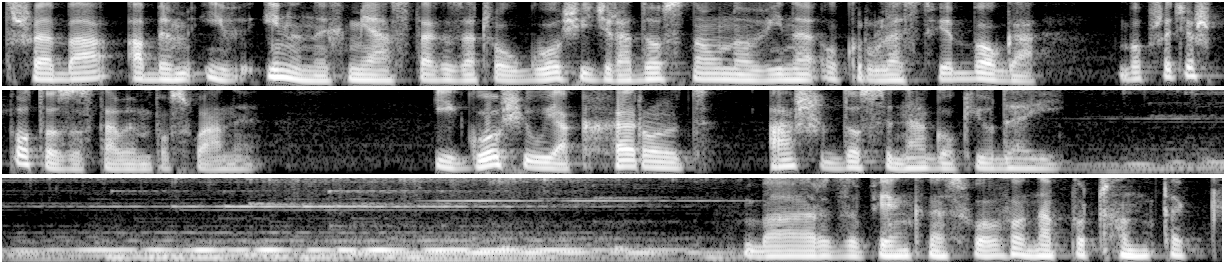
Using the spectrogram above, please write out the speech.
Trzeba, abym i w innych miastach zaczął głosić radosną nowinę o królestwie Boga, bo przecież po to zostałem posłany i głosił jak herold aż do synagog Judei. Bardzo piękne słowo na początek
